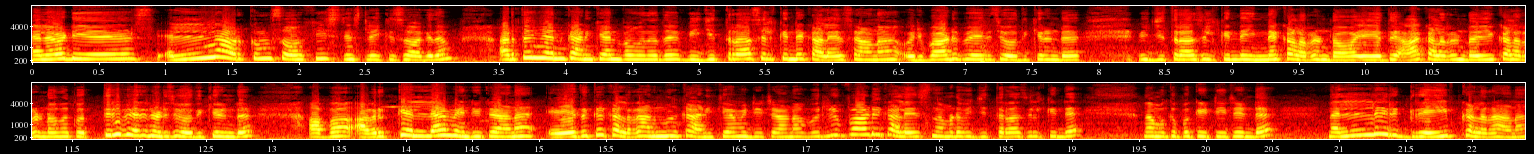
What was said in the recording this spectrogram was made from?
ഹലോ ഡിയേഴ്സ് എല്ലാവർക്കും സോഫി സ്നെസ്സിലേക്ക് സ്വാഗതം. അടുത്ത ഞാൻ കാണിക്കാൻ പോകുന്നത് വിചിത്ര സിൽക്കിന്റെ കളേഴ്സ് ആണ്. ഒരുപാട് പേര് ചോദിക്കുന്നുണ്ട് വിചിത്ര സിൽക്കിന്റെ ഇന്ന കളറുണ്ടോ ഏത് ആ കളറുണ്ടോ ഈ കളറുണ്ടോ എന്നൊക്കെ ഒത്തിരി പേര് എന്നോട് ചോദിക്കുന്നുണ്ട്. അപ്പോൾ അവർക്കെല്ലാം വേണ്ടിയിട്ടാണ് ഏതൊക്കെ കളറാണെന്ന് കാണിക്കാൻ വേണ്ടിയിട്ടാണ് ഒരുപാട് കളേഴ്സ് നമ്മുടെ വിചിത്ര സിൽക്കിന്റെ നമുക്കിപ്പോൾ കിട്ടിയിട്ടുണ്ട്. നല്ലൊരു ഗ്രേപ്പ് കളറാണ്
